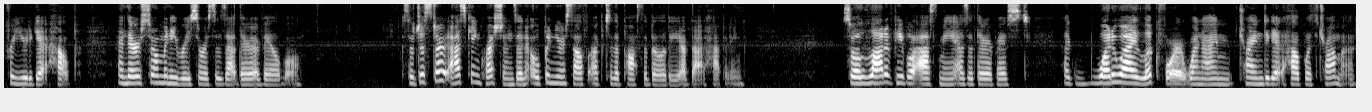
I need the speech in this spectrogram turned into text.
for you to get help. And there are so many resources out there available. So just start asking questions and open yourself up to the possibility of that happening. So, a lot of people ask me as a therapist, like, what do I look for when I'm trying to get help with trauma?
